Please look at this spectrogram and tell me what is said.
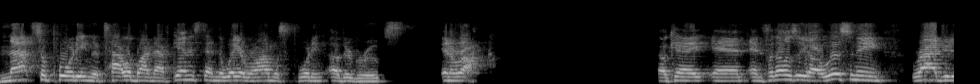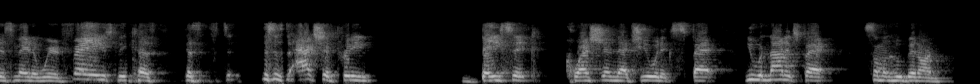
not supporting the Taliban in Afghanistan the way Iran was supporting other groups in Iraq. Okay, and and for those of y'all listening, Roger just made a weird face because because this is actually a pretty basic question that you would expect. You would not expect someone who'd been on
